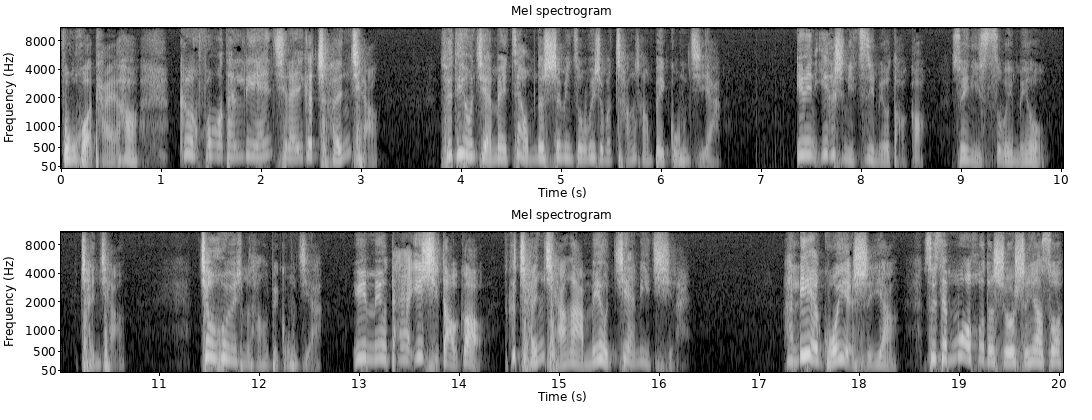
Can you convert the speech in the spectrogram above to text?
烽火台哈，各烽火台连起来一个城墙。所以弟兄姐妹，在我们的生命中，为什么常常被攻击啊？因为一个是你自己没有祷告，所以你思维没有城墙。教会为什么常会被攻击啊？因为没有大家一起祷告，这个城墙啊没有建立起来。啊，列国也是一样，所以在幕后的时候，神要说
